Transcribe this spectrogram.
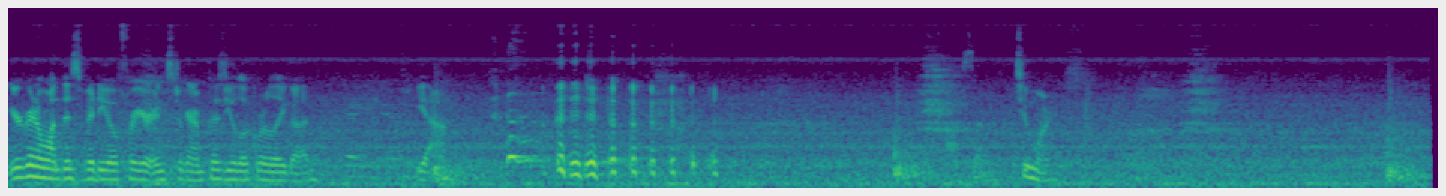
You're gonna want this video for your Instagram because you look really good. Yeah, awesome. Two more.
